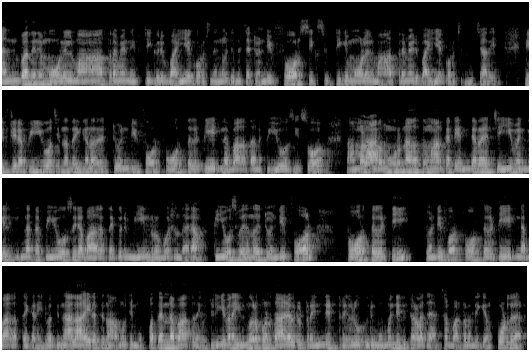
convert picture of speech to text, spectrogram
അൻപതിന് മുകളിൽ മാത്രമേ നിഫ്റ്റിക്ക് ഒരു ബൈയെ കുറച്ച് നിങ്ങൾ ചിന്തിച്ചാൽ ട്വന്റി ഫോർ സിക്സ് ഫിഫ്റ്റിക്ക് മുകളിൽ മാത്രമേ ഒരു ബൈയെ കുറച്ച് ചിന്തിച്ചാൽ മതി. നിഫ്റ്റിയുടെ പി ഒ സി ഇന്നത്തെ നിൽക്കുന്നത് ട്വന്റി ഫോർ ഫോർ തേർട്ടി എയ്റ്റിന്റെ ഭാഗത്താണ് പി ഒ സി സോ നമ്മൾ അറുന്നൂറിനകത്ത് മാർക്കറ്റ് എന്റർ ചെയ്യുമെങ്കിൽ ഇന്നത്തെ പി ഒ സിയുടെ ഭാഗത്തേക്ക് ഒരു മീൻ റിവേർഷൻ തരാം. പി ഒ സി വരുന്നത് twenty four four thirty twenty four four thirty എയ്റ്റിന്റെ ഭാഗത്തേക്കാണ്. ഇരുപത്തിനാലായിരത്തി നാനൂറ്റി മുപ്പത്തിരണ്ടിന്റെ ഭാഗത്ത് ചുരുക്കി പറഞ്ഞാൽ ഇരുന്നൂറ് പോയിന്റ് താഴെ ഒരു ട്രെൻഡ് ഒരു ഒരു മൂവ്മെന്റ് കിട്ടാനുള്ള ചാൻസും വളരെയധികം കൂടുതലാണ്.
